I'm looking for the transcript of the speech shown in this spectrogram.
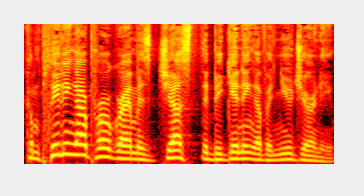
Completing our program is just the beginning of a new journey.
